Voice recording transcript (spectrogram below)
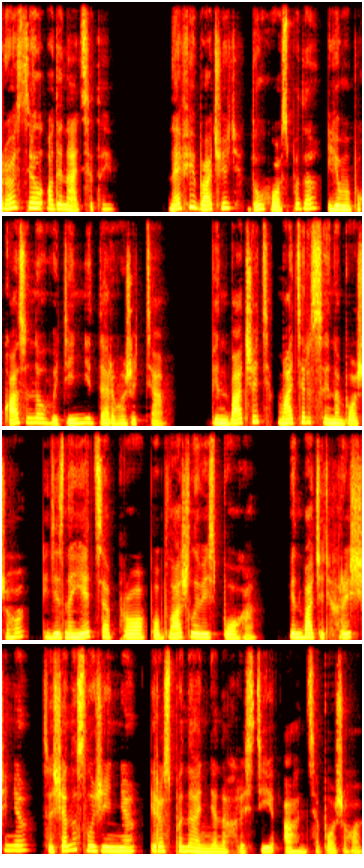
Розділ 11. Нефій бачить дух Господа, і йому показано в видінні дерево життя. Він бачить матір Сина Божого і дізнається про поблажливість Бога. Він бачить хрещення, священне служіння і розпинання на хресті Агнця Божого.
